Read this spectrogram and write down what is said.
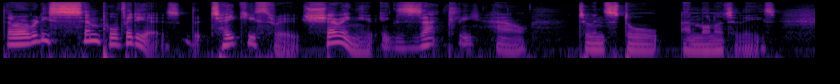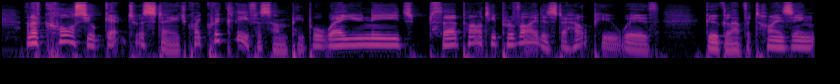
There are really simple videos that take you through showing you exactly how to install and monitor these. And of course, you'll get to a stage quite quickly for some people where you need third party providers to help you with Google advertising.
